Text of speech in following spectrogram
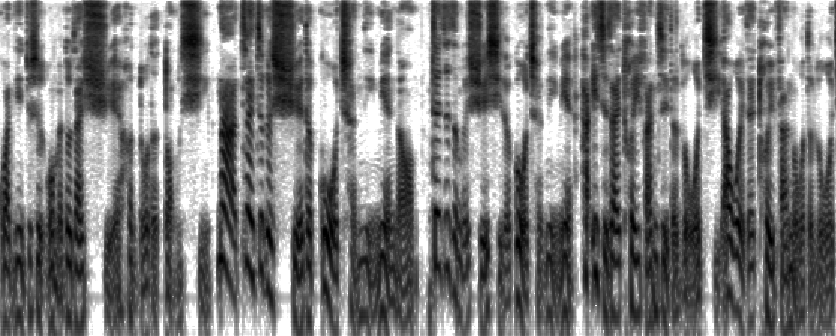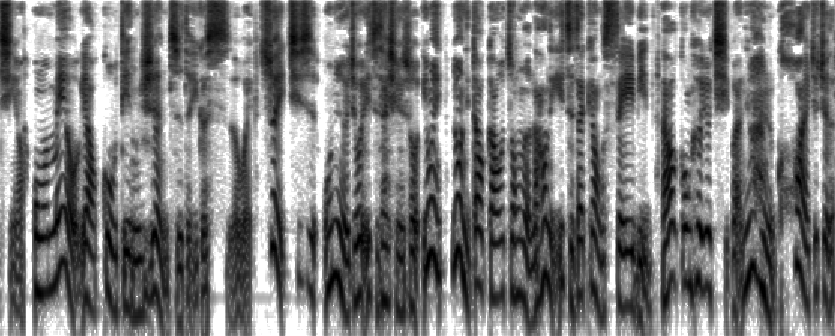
观念，就是我们都在学很多的东西。那在这个学的过程里面哦，在这整个学习的过程里面，他一直在推翻自己的逻辑啊，我也在推翻了我的逻辑哦。我们没有要固定认知的一个思维，所以其实我女儿就会一直在。学说，因为如果你到高中了，然后你一直在跟我 saving，然后功课又起不来，你会很快就觉得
